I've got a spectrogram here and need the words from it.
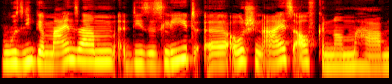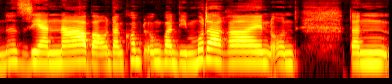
wo sie gemeinsam dieses Lied äh, Ocean Eyes aufgenommen haben, ne? sehr nahbar. Und dann kommt irgendwann die Mutter rein und dann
